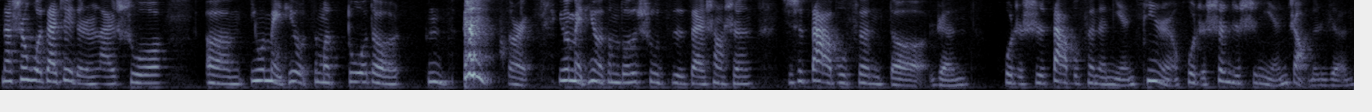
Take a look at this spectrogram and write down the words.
那生活在这里的人来说，嗯、因为每天有这么多的，嗯，sorry，因为每天有这么多的数字在上升，其实大部分的人，或者是大部分的年轻人，或者甚至是年长的人，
